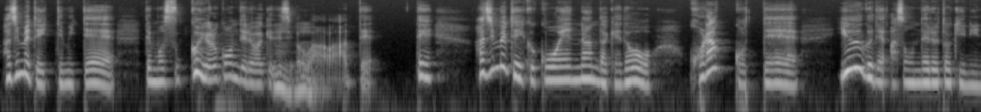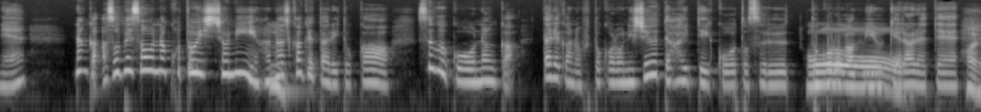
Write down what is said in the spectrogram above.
初めて行ってみて、でもすっごい喜んでるわけですよ、うんうんわーわーって。で、初めて行く公園なんだけど、コラッコって遊具で遊んでる時にね、なんか遊べそうな子と一緒に話しかけたりとか、すぐこうなんか誰かの懐にシューって入っていこうとするところが見受けられて、はい。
